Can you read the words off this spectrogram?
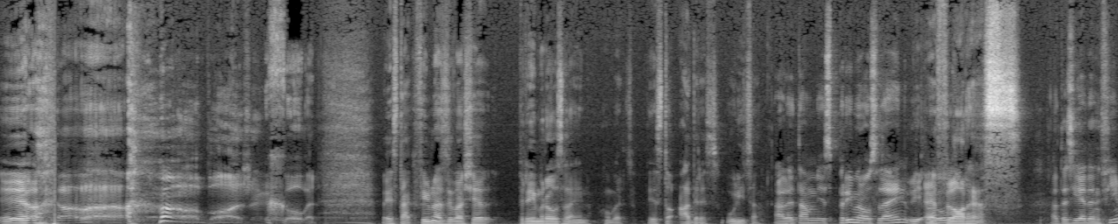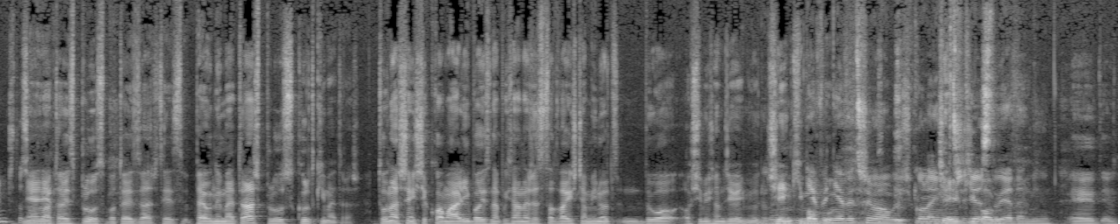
I, o Boże, Hubert. Jest tak, film nazywa się Primrose Lane, Hubert. Jest to adres, ulica. Ale tam jest Primrose Lane. I plus- E. Flores. A to jest jeden film, czy to są Nie, nie, to jest plus, bo to jest, to jest pełny metraż plus krótki metraż. Tu na szczęście kłamali, bo jest napisane, że 120 minut, było 89 minut. Dzięki nie, Bogu. Nie wytrzymałbyś kolejnych Dzięki 31 minut. Y, y, y,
